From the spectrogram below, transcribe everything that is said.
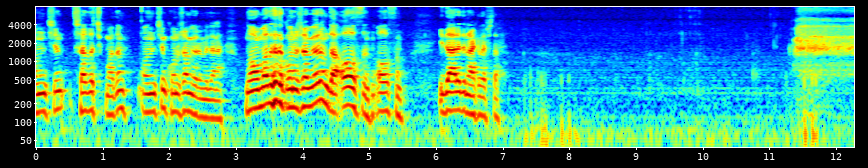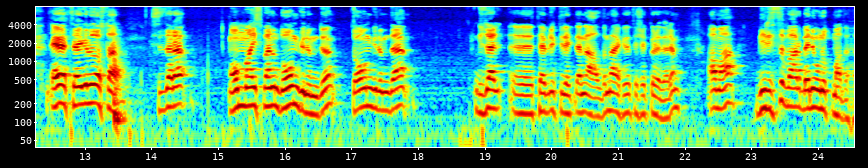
Onun için dışarıda çıkmadım. Onun için konuşamıyorum bilene. Normalde de konuşamıyorum da olsun, olsun. İdare edin arkadaşlar. Evet sevgili dostlar. Sizlere 10 Mayıs benim doğum günümdü. Doğum günümde güzel e, tebrik dileklerini aldım. Herkese teşekkür ederim. Ama birisi var beni unutmadı.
